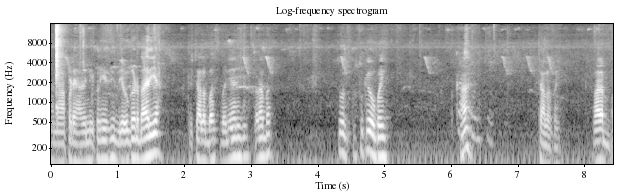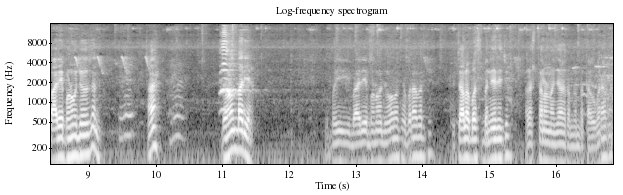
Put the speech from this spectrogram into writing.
અને આપણે હવે નીકળીએ છીએ દેવગઢ બારિયા. તો ચાલો, બસ બન્યા રહીએ બરાબર? શું શું કેવું ભાઈ? હા? ચાલો ભાઈ. મારે બારીએ ભણવા જવાનું છે ને? હા? જવાનું બારીયા ભાઈ બારીએ ભણવા જવાનું છે બરાબર છે? તો ચાલો બસ બની રહેજો. રસ્તાનો નજારો તમને બતાવો બરાબર?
